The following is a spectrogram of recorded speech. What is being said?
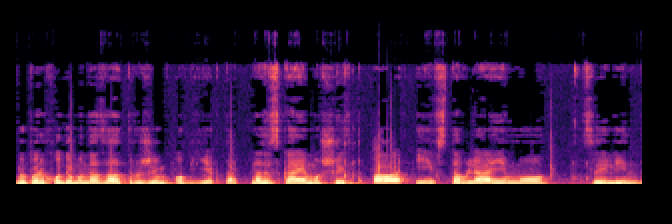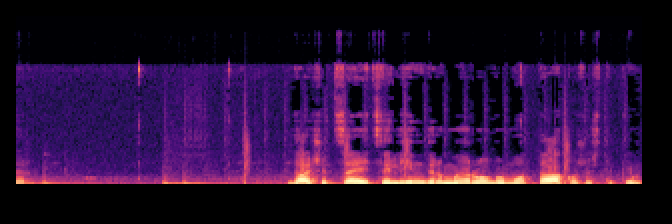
Ми переходимо назад в режим об'єкта, натискаємо Shift-A і вставляємо циліндр. Далі, цей циліндр ми робимо також ось таким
